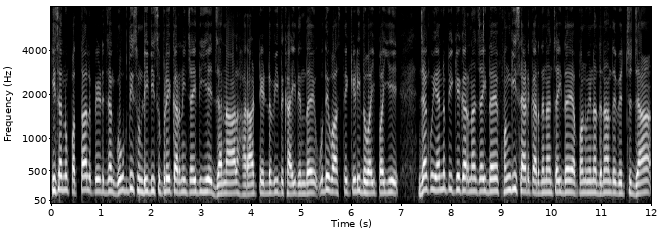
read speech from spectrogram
ਕਿ ਸਾਨੂੰ ਪੱਤਾ, ਲਪੇਟ ਜਾਂ ਗੋਭ ਦੀ ਸੁੰਡੀ ਦੀ ਸਪਰੇਅ ਕਰਨੀ ਚਾਹੀਦੀ ਹੈ ਜਾਂ ਨਾਲ ਹਰਾ ਟਿੱਡ ਵੀ ਦਿਖਾਈ ਦਿੰਦਾ ਹੈ? ਉਹਦੇ ਵਾਸਤੇ ਕਿਹੜੀ ਦਵਾਈ ਪਾਈਏ ਜਾਂ ਕੋਈ ਐਨਪੀਕੇ ਕਰਨਾ ਚਾਹੀਦਾ ਹੈ ਫੰਗੀਸਾਈਡ ਕਰ ਦੇਣਾ ਚਾਹੀਦਾ ਹੈ ਆਪਾਂ ਨੂੰ ਇਹਨਾਂ ਦਿਨਾਂ ਦੇ ਵਿੱਚ ਜਾਂ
